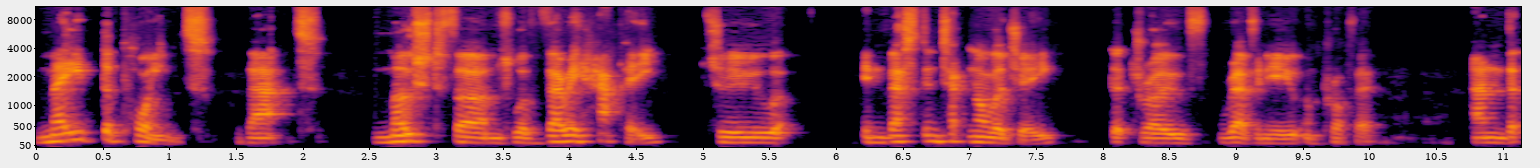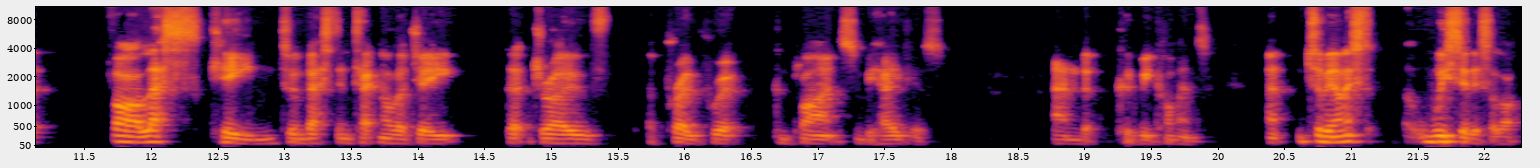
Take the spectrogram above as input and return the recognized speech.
made the point that most firms were very happy to invest in technology that drove revenue and profit, and far less keen to invest in technology that drove appropriate compliance and behaviours. And could we comment? And to be honest, we see this a lot.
